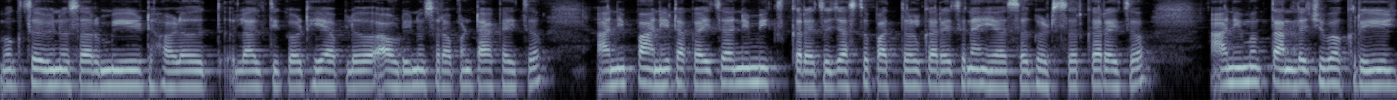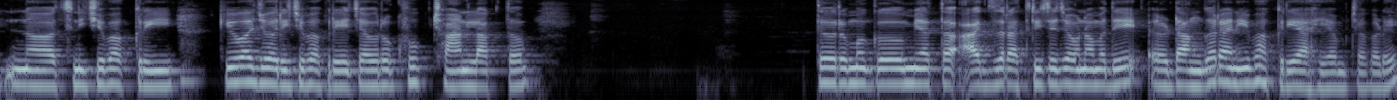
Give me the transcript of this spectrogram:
मग चवीनुसार मीठ हळद लाल तिखट हे आपलं आवडीनुसार आपण टाकायचं आणि पाणी टाकायचं आणि मिक्स करायचं. जास्त पातळ करायचं नाही असं घटसर करायचं. आणि मग तांदळाची भाकरी नाचणीची भाकरी किंवा ज्वारीची भाकरी याच्यावर खूप छान लागतं. तर मग मी आता आज रात्रीच्या जेवणामध्ये डांगर आणि भाकरी आहे आमच्याकडे.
